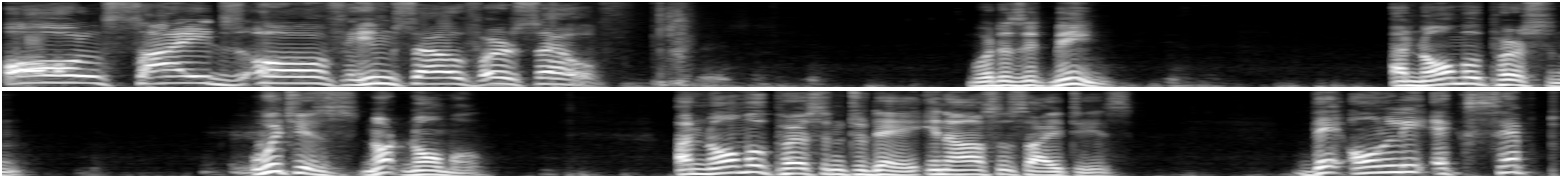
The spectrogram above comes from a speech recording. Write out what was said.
all sides of himself, herself. What does it mean? A normal person, which is not normal, a normal person today in our societies, they only accept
